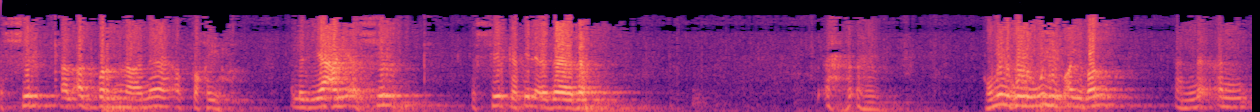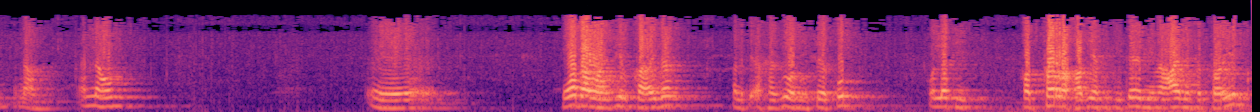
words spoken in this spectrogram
الشرك الأكبر بمعناه الصحيح. الذي يعني الشرك الشرك في العبادة. ومن غلوهم أيضا أن أن نعم أنهم آه، وضعوا هذه القاعدة التي أخذوها من سيد قطب والتي قد صرح بها في كتابه معالم في الطريق.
